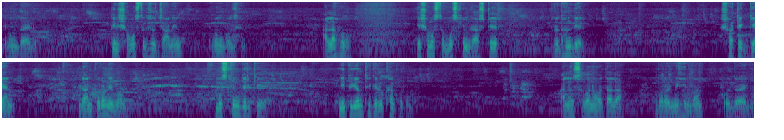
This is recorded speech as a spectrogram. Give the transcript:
এবং দয়ালু। তিনি সমস্ত কিছু জানেন এবং বোঝেন। আল্লাহ এ সমস্ত মুসলিম রাষ্ট্রের প্রধানদের সঠিক জ্ঞান দান করুন এবং মুসলিমদেরকে নিপীড়ন থেকে রক্ষা করুন। আল্লাহ সুবান তালা বড়ই মেহেরবান ও দয়ালু।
